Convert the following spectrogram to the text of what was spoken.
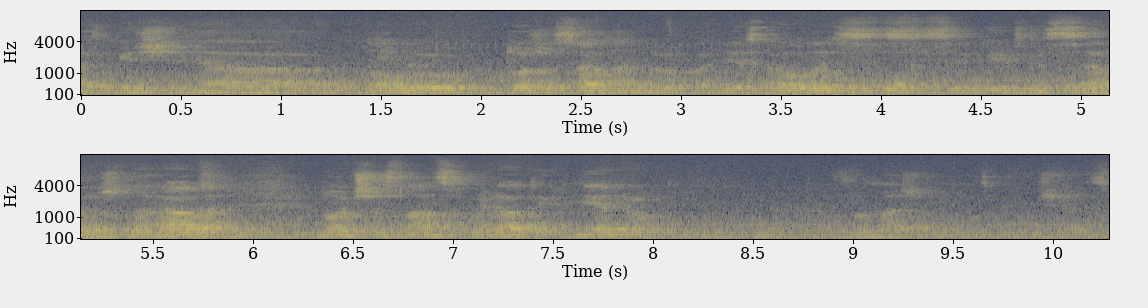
розміщення, ну, то же саме, Одеська область, Сергіївська селищна рада, 0,16 квадратних метрів за межами, виходить.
